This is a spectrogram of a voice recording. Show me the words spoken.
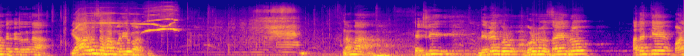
ಅಂತಕ್ಕಂಥದನ್ನ ಯಾರು ಸಹ ಮರೆಯಬಾರದು. ನಮ್ಮ ಎಚ್ ಡಿ ದೇವೇಗೌಡ ಗೌಡರ ಸಾಹೇಬರು ಅದಕ್ಕೆ ಬಹಳ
